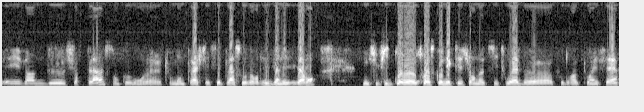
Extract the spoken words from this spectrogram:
et 22 sur place. Donc euh, bon, euh, tout le monde peut acheter ses places aujourd'hui, bien évidemment. Il suffit de soit se connecter sur notre site web euh, foodrock.fr.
